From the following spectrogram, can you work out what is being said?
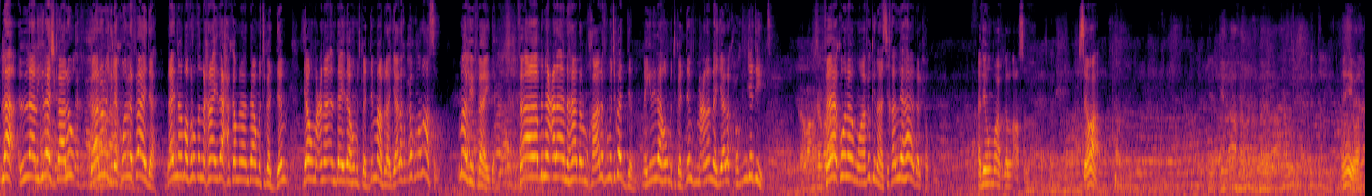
لا لا ليش قالوا؟ قالوا لك ليكون له فائدة. لأن المفروض أن إحنا إذا حكمنا أن ذا متقدم جاءوا معنا أن ذا إذا هو متقدم ما بلا جالك بحكم الأصل. ما في فائدة فأبنى على أن هذا المخالف متقدم. لكن إذا هو متقدم معناه أنه جالك حكم جديد. فيكون الموافق ناسخا لهذا الحكم. هذه هو موافق للأصل سواء. الآخر الآخر أيوة.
